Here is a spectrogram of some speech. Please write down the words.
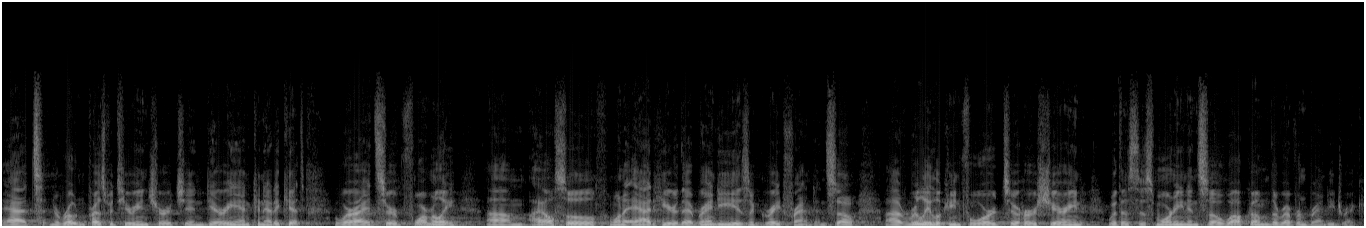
at Noroton Presbyterian Church in Darien, Connecticut, where I had served formerly. Um, I also want to add here that Brandi is a great friend, and so uh, really looking forward to her sharing with us this morning. And so, welcome the Reverend Brandi Drake.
